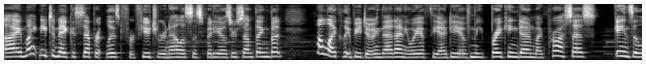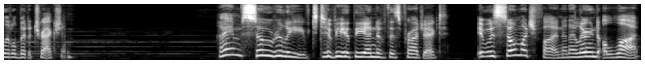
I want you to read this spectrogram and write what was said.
I might need to make a separate list for future analysis videos or something, but I'll likely be doing that anyway if the idea of me breaking down my process gains a little bit of traction. I am so relieved to be at the end of this project. It was so much fun, and I learned a lot.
